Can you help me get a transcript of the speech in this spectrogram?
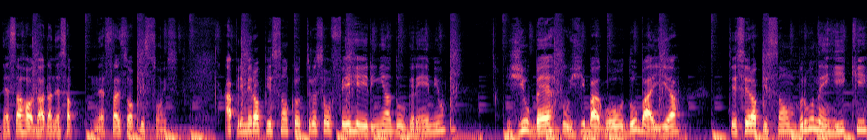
nessa rodada, nessa, nessas opções. A primeira opção que eu trouxe é o Ferreirinha do Grêmio, Gilberto Gibagol do Bahia, terceira opção Bruno Henrique,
